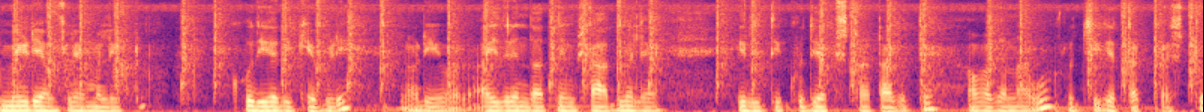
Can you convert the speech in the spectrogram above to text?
ಮೀಡಿಯಮ್ ಫ್ಲೇಮಲ್ಲಿಟ್ಟು ಕುದಿಯೋದಕ್ಕೆ ಬಿಡಿ. ನೋಡಿ, ಇವಾಗ ಐದರಿಂದ ಹತ್ತು ನಿಮಿಷ ಆದಮೇಲೆ ಈ ರೀತಿ ಕುದಿಯೋಕ್ಕೆ ಸ್ಟಾರ್ಟ್ ಆಗುತ್ತೆ. ಆವಾಗ ನಾವು ರುಚಿಗೆ ತಕ್ಕಷ್ಟು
